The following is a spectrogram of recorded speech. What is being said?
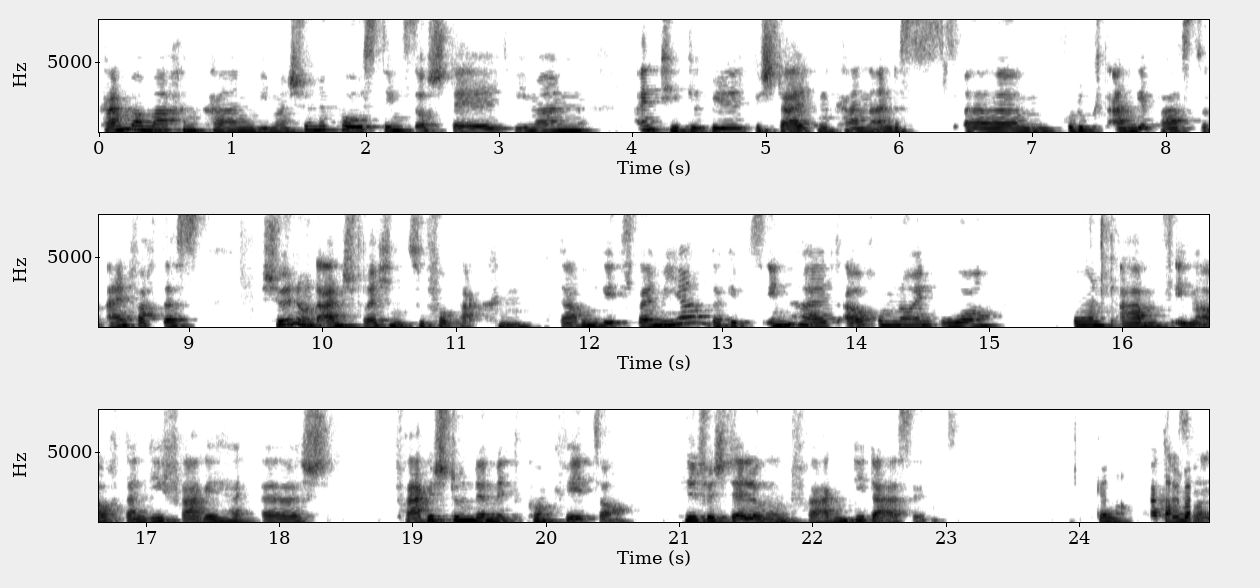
Canva machen kann, wie man schöne Postings erstellt, wie man ein Titelbild gestalten kann, an das ähm, Produkt angepasst und einfach das schön und ansprechend zu verpacken. Darum geht es bei mir. Da gibt es Inhalt auch um 9 Uhr und abends eben auch dann die Frage, äh, Fragestunde mit konkreter Hilfestellung und Fragen, die da sind. Genau. Tagsüber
